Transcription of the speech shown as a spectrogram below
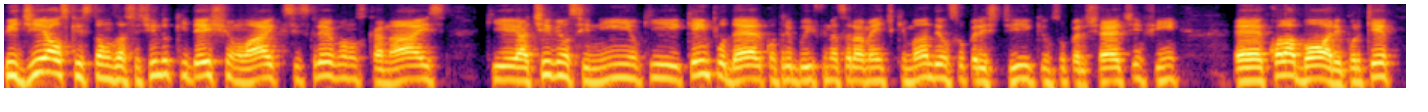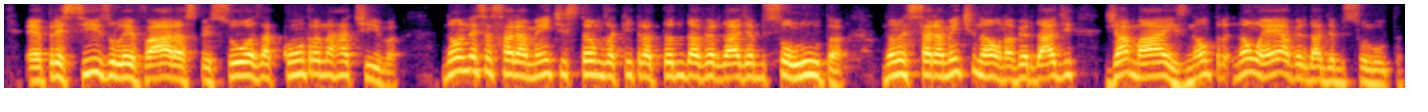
pedir aos que estão nos assistindo que deixem um like, se inscrevam nos canais, que ativem o sininho, que quem puder contribuir financeiramente, que mandem um super stick, um super chat, enfim, é, colabore, porque é preciso levar as pessoas à contranarrativa. Não necessariamente estamos aqui tratando da verdade absoluta, não necessariamente não, na verdade, jamais, não, não é a verdade absoluta,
